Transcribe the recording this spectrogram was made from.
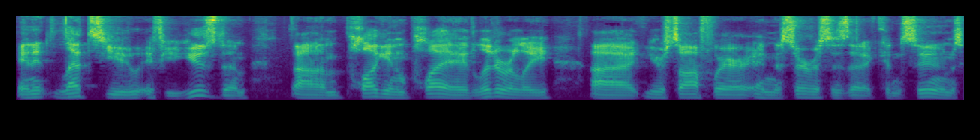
And it lets you, if you use them, um, plug and play literally uh, your software and the services that it consumes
